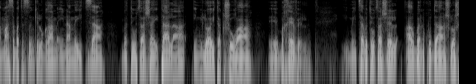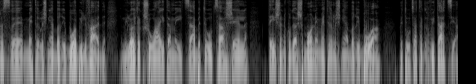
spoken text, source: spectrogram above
המסה בת 20 קילוגרם אינה מאיצה בתאוצה שהייתה לה, אם היא לא הייתה קשורה בחבל. היא מאיצה בתאוצה של 4.13 מטר לשנייה בריבוע בלבד. אם היא לא הייתה קשורה, היא הייתה מאיצה בתאוצה של 9.8 מטר לשנייה בריבוע בתאוצת הגרביטציה.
